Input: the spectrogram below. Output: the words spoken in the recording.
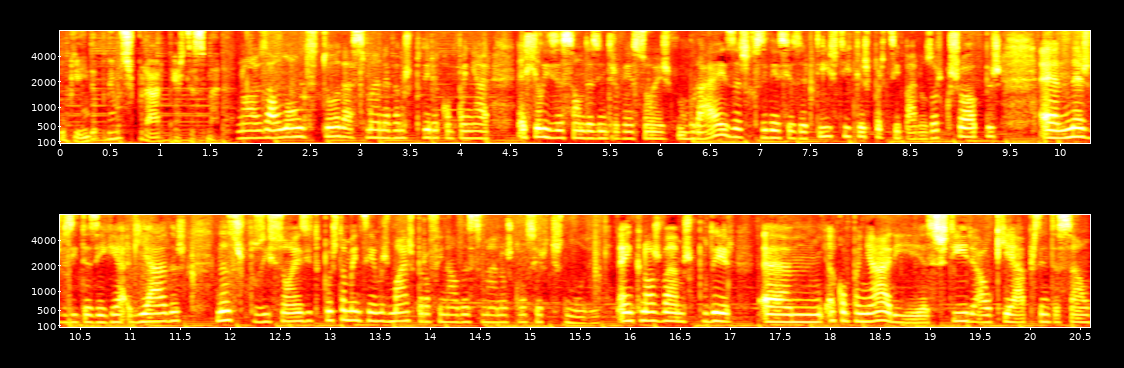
o que ainda podemos esperar esta semana. Nós, ao longo de toda a semana, vamos poder acompanhar a realização das intervenções morais, as residências artísticas, participar nos workshops, eh, nas visitas guiadas, nas exposições e depois também temos mais para o final da semana os concertos de música, em que nós vamos poder ehm, acompanhar e assistir ao que é a apresentação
